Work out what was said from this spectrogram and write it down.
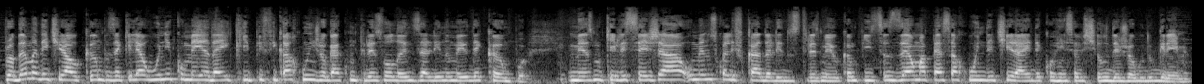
O problema de tirar o Campos é que ele é o único meia da equipe e fica ruim jogar com três volantes ali no meio de campo. Mesmo que ele seja o menos qualificado ali dos três meio-campistas, é uma peça ruim de tirar em decorrência do estilo de jogo do Grêmio.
